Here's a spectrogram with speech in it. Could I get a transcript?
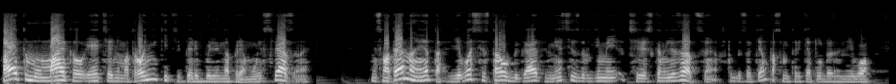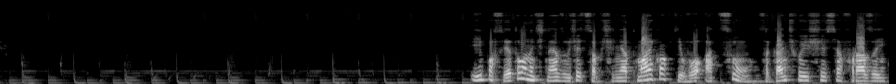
Поэтому Майкл и эти аниматроники теперь были напрямую связаны. Несмотря на это, его сестра убегает вместе с другими через канализацию, чтобы затем посмотреть оттуда на него. И после этого начинает звучать сообщение от Майкла к его отцу, заканчивающееся фразой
